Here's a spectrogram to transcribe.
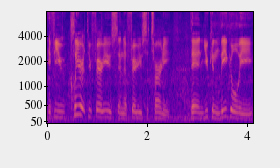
if you clear it through fair use and a fair use attorney, then you can legally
